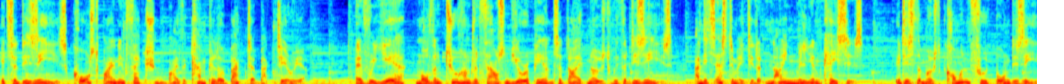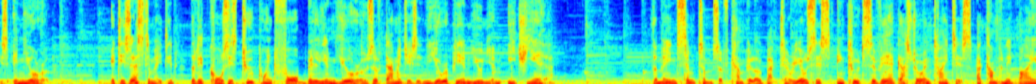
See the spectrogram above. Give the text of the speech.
It's a disease caused by an infection by the Campylobacter bacteria. Every year, more than 200,000 Europeans are diagnosed with the disease, and it's estimated at 9 million cases. It is the most common foodborne disease in Europe. It is estimated that it causes 2.4 billion euros of damages in the European Union each year. The main symptoms of campylobacteriosis include severe gastroenteritis accompanied by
